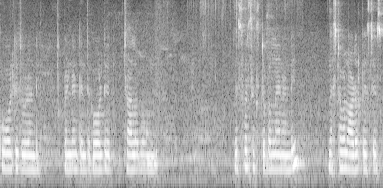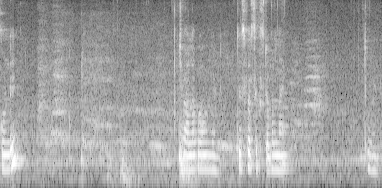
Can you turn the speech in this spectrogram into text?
క్వాలిటీ చూడండి. పెండెంట్ ఎంత క్వాలిటీ చాలా బాగుంది. Just for six double nine అండి. నెక్స్ట్ వాళ్ళు ఆర్డర్ ప్లేస్ చేసుకోండి. చాలా బాగుందండి. Just for six double nine. చూడండి.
